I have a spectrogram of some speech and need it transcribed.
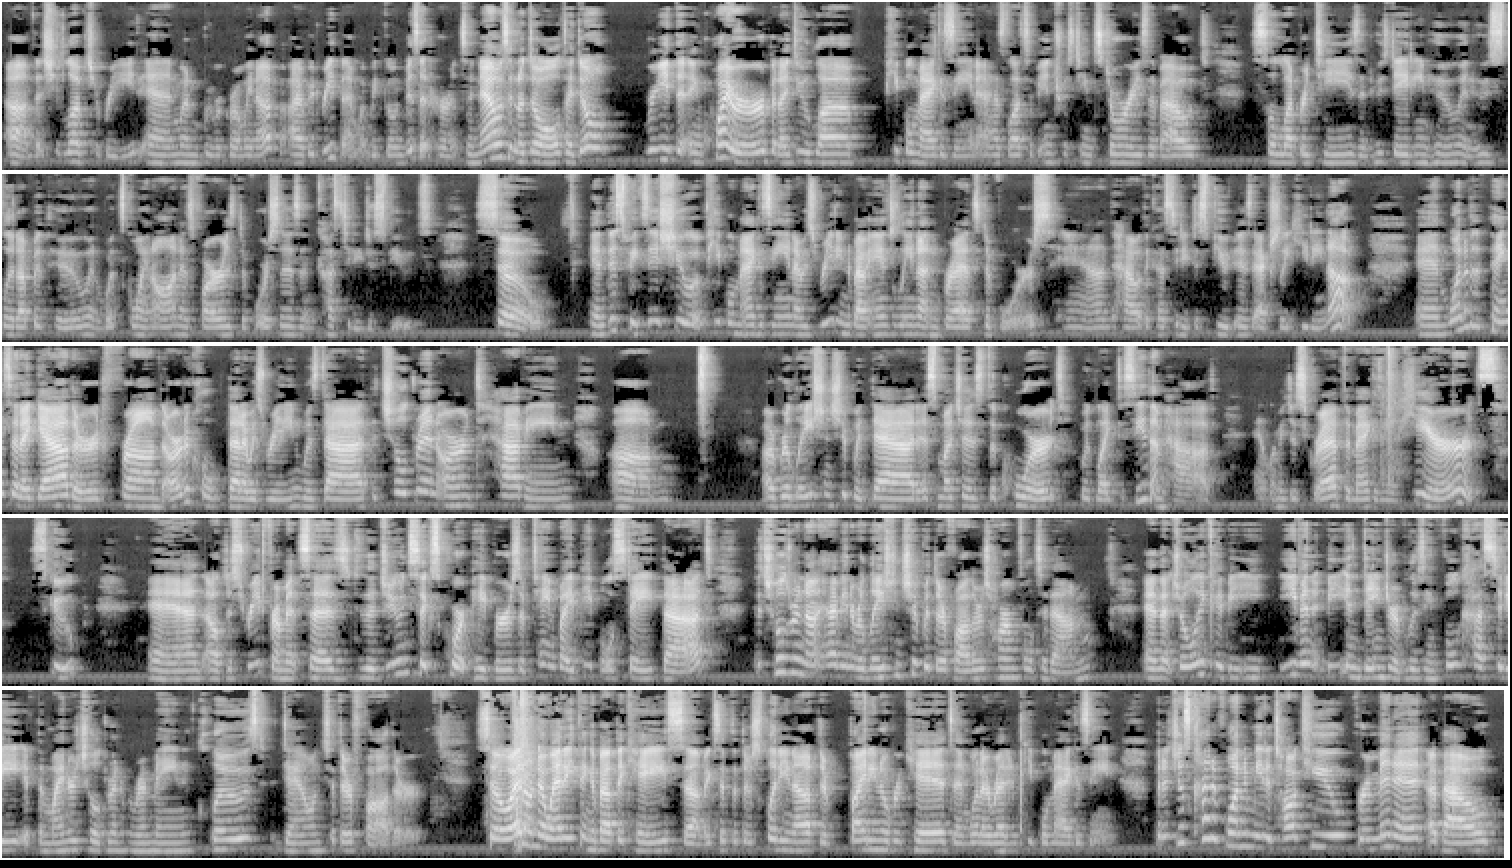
um, that she loved to read. And when we were growing up, I would read them when we'd go and visit her. And so now as an adult, I don't read the Enquirer, but I do love People magazine. It has lots of interesting stories about celebrities and who's dating who and who's split up with who and what's going on as far as divorces and custody disputes. So, in this week's issue of People magazine, I was reading about Angelina and Brad's divorce and how the custody dispute is actually heating up. And one of the things that I gathered from the article that I was reading was that the children aren't having um, a relationship with dad as much as the court would like to see them have. And let me just grab the magazine here. It's Scoop. And I'll just read from it. it says the June 6 court papers obtained by People state that the children not having a relationship with their father is harmful to them and that Jolie could be even be in danger of losing full custody if the minor children remain closed down to their father. So I don't know anything about the case um, except that they're splitting up, they're fighting over kids, and what I read in People magazine. But it just kind of wanted me to talk to you for a minute about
